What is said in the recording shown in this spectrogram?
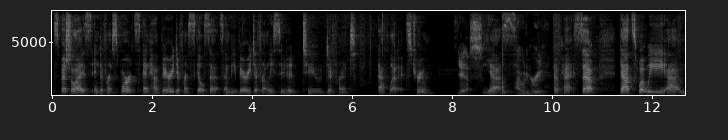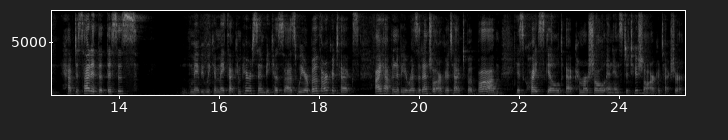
specialize in different sports and have very different skill sets and be very differently suited to different athletics. True? Yes. Yes. I would agree. Okay. So that's what we um, have decided that this is maybe we can make that comparison because as we are both architects, I happen to be a residential architect, but Bob is quite skilled at commercial and institutional architecture.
